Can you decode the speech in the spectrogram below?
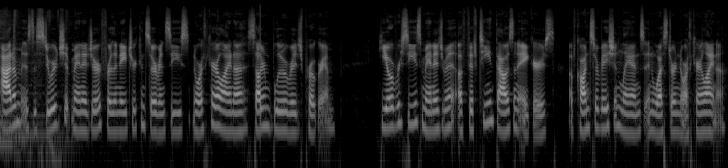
Adam is the Stewardship Manager for the Nature Conservancy's North Carolina Southern Blue Ridge program. He oversees management of 15,000 acres of conservation lands in western North Carolina.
